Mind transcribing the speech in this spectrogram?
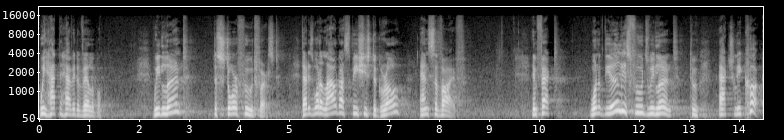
we had to have it available. We learned to store food first. That is what allowed our species to grow and survive. In fact, one of the earliest foods we learned to actually cook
